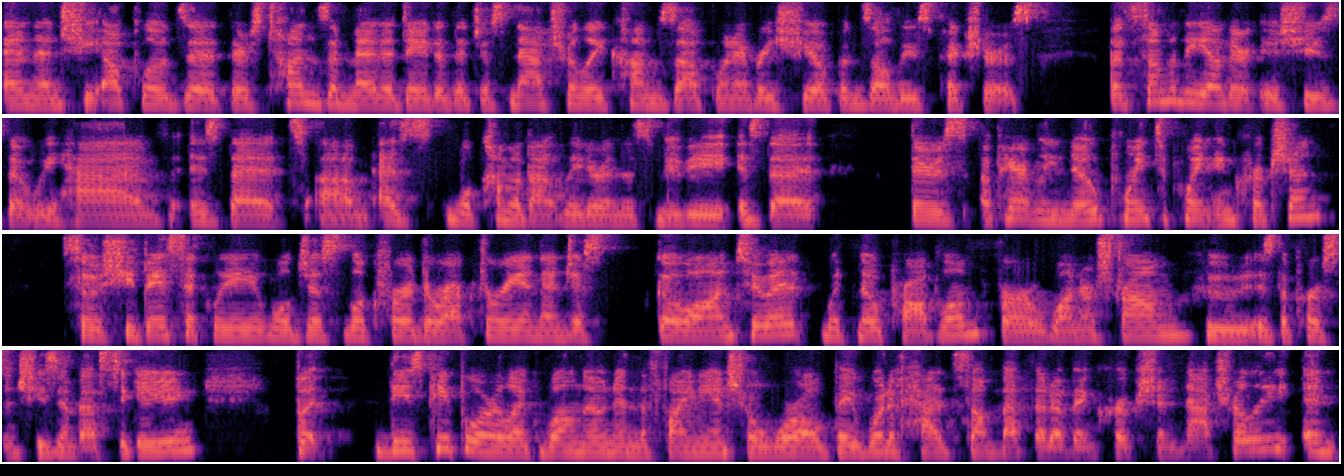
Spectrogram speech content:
And then she uploads it. There's tons of metadata that just naturally comes up whenever she opens all these pictures. But some of the other issues that we have is that, um, as will come about later in this movie, is that there's apparently no point to point encryption. So she basically will just look for a directory and then just go on to it with no problem for Wennerstrom, who is the person she's investigating. But these people are like well known in the financial world. They would have had some method of encryption naturally. And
